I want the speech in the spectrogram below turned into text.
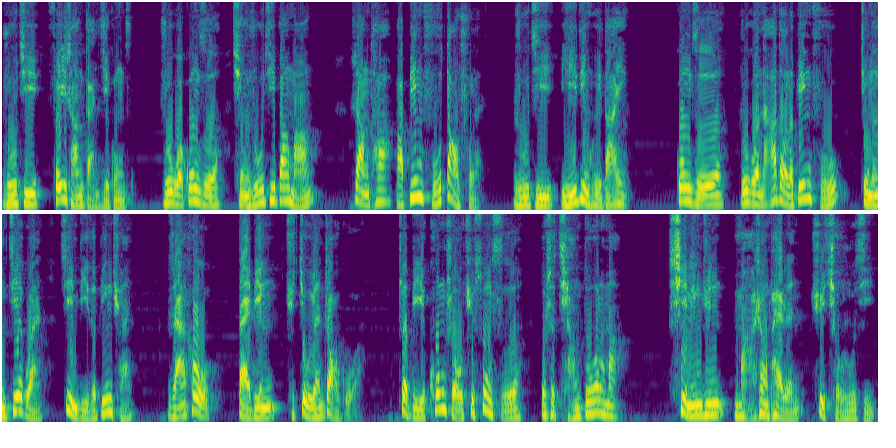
如姬非常感激公子。如果公子请如姬帮忙，让他把兵符倒出来，如姬一定会答应。公子如果拿到了兵符，就能接管晋鄙的兵权，然后带兵去救援赵国，这比空手去送死不是强多了吗？信陵君马上派人去求如姬，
